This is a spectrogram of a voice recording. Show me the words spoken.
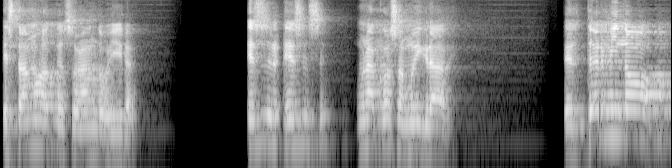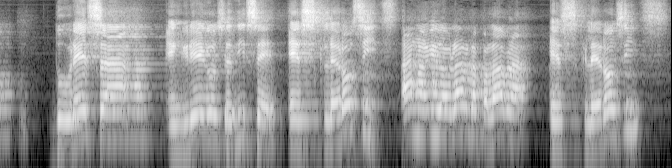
estamos atesorando ira. Esa es una cosa muy grave. El término dureza en griego se dice esclerosis. ¿Han oído hablar la palabra esclerosis?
